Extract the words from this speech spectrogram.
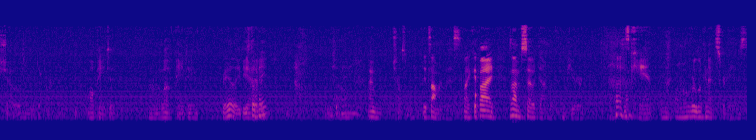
shows in the department, all painted. Um, I love painting. Really? Do you Yeah, still paint? You should paint. I trust me, it's on my. Like if I, because I'm so done with the computer, I just can't. I'm, I'm over looking at screens.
